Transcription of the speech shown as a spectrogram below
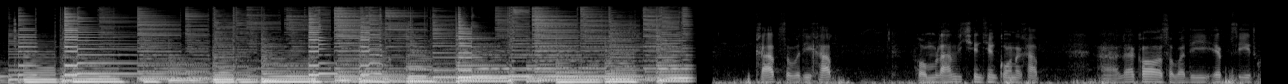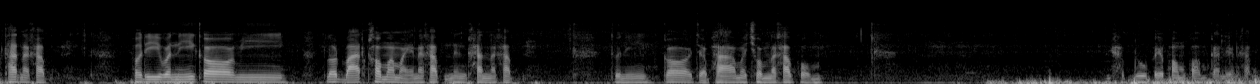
ครับ สวัสดีครับ ผมร้านวิเชียนเชียงกงนะครับ แล้วก็สวัสดี FC ทุกท่านนะครับ พอดีวันนี้ก็มีรถบัสเข้ามาใหม่นะครับหนึ่งคันนะครับ ตัวนี้ก็จะพามาชมนะครับผม ครับดูไปพร้อมๆกันเลยครับ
